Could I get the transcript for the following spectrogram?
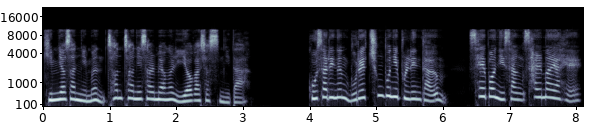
김 여사님은 천천히 설명을 이어가셨습니다. 고사리는 물에 충분히 불린 다음 세 번 이상 삶아야 해.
